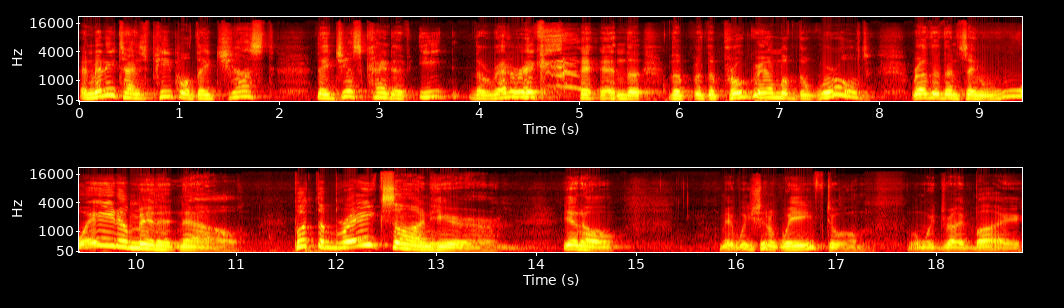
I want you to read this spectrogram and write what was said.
And many times people, they just they just kind of eat the rhetoric and the, the, the program of the world rather than saying, wait a minute now, put the brakes on here. You know, maybe we shouldn't wave to them when we drive by.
